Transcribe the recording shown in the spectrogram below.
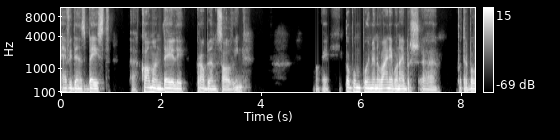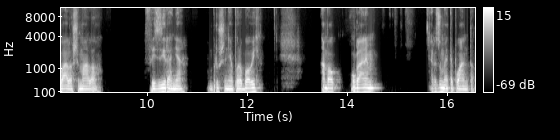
evidence-based common daily problem solving. Okay. To poimenovanje bo najbrž uh, potrebovalo še malo friziranja, brušenja po robovih. Ampak, v glavnem, razumete poanto.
